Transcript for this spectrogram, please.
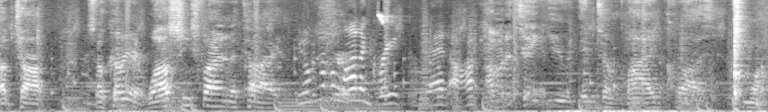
up top. So come here. While she's finding a tie. You don't have a lot of great red options. I'm gonna take you into my closet. Come on.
